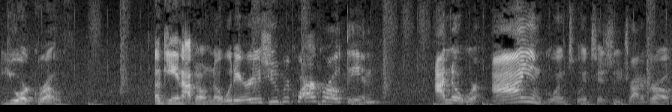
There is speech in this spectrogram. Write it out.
your growth. Again, I don't know what areas you require growth in. I know where I am going to intentionally try to grow.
